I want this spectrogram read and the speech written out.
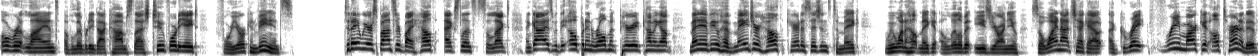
over at lionsofliberty.com slash 248 for your convenience. Today we are sponsored by Health Excellence Select. And guys, with the open enrollment period coming up, many of you have major health care decisions to make we want to help make it a little bit easier on you. So why not check out a great free market alternative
